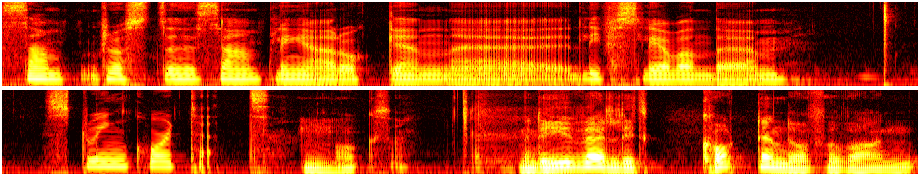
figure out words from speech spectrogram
sam- röstsamplingar och en eh, livslevande string quartet Mm. också. Men det är ju väldigt kort ändå för att vara en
